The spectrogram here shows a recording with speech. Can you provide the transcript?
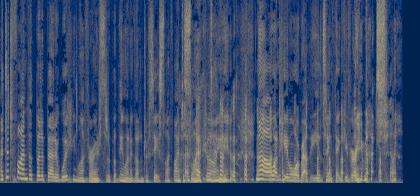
I did find the bit about her working life very interesting, but then when I got into her sex life, I just like, oh yeah, no, I want to hear more about the editing. Thank you very much.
